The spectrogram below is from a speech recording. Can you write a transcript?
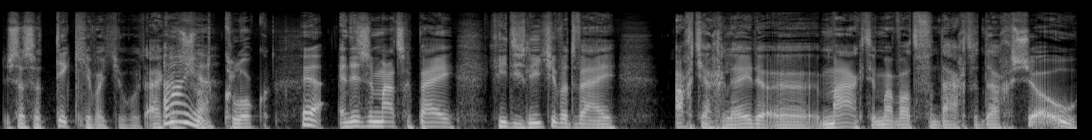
Dus dat is dat tikje wat je hoort. Eigenlijk Ah, een ja. soort klok. Ja. En dit is een maatschappij kritisch liedje wat wij acht jaar geleden eh, maakten. Maar wat vandaag de dag zo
